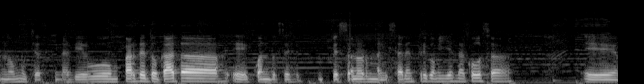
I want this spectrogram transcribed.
no muchas, sino que hubo un par de tocatas eh, cuando se empezó a normalizar, entre comillas, la cosa. Eh,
